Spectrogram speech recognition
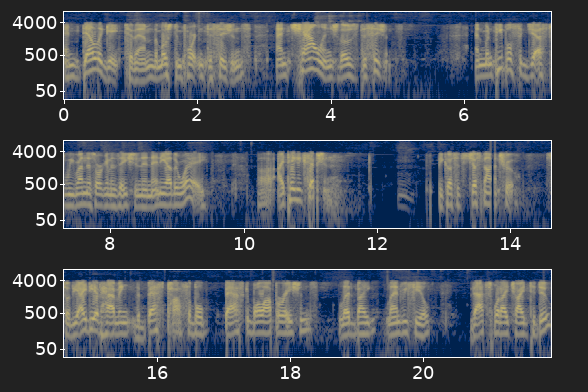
and delegate to them the most important decisions and challenge those decisions. And when people suggest we run this organization in any other way, uh, I take exception because it's just not true. So the idea of having the best possible basketball operations led by Landry Field, that's what I tried to do.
